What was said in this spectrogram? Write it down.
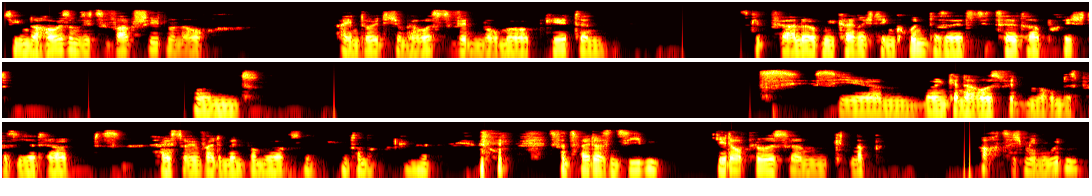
zu ihm nach Hause, um sich zu verabschieden und auch eindeutig, um herauszufinden, warum er überhaupt geht, denn es gibt für alle irgendwie keinen richtigen Grund, dass er jetzt die Zelte abbricht. Und sie ähm, wollen gerne herausfinden, warum das passiert. Ja, das heißt auf jeden Fall. So, noch gut gehört. ist von 2007. Geht auch bloß ähm, knapp 80 Minuten.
